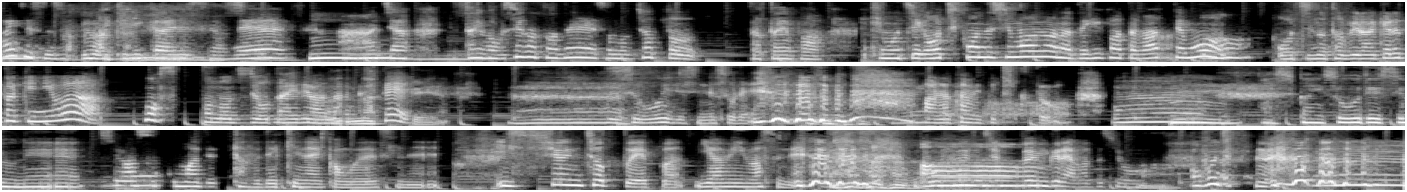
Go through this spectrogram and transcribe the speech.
ごいですね。うま切り替えですよね。うんああ、じゃあ、例えばお仕事で、そのちょっと、例えば気持ちが落ち込んでしまうような出来事があっても、お家の扉開けるときには、もうその状態ではなくて、うーんすごいですね、それ。改めて聞くと。う。うんん。確かにそうですよね。私はそこまで多分できないかもですね。一瞬ちょっとやっぱ病みますね。5分、あー10分ぐらい私も。おふんちうん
